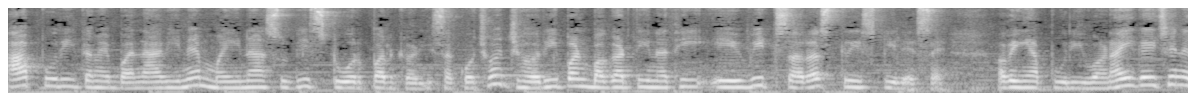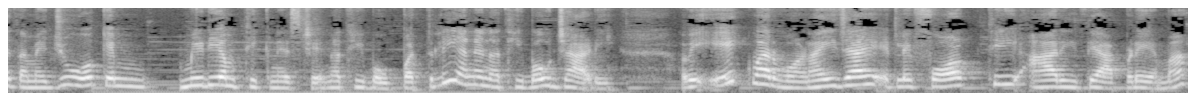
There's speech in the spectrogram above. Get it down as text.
આ પૂરી તમે બનાવીને મહિના સુધી સ્ટોર પર કરી શકો છો. જરી પણ બગડતી નથી, એવી જ સરસ ક્રિસ્પી રહેશે. હવે અહીંયા પૂરી વણાઈ ગઈ છે ને તમે જુઓ કે મીડિયમ થિકનેસ છે. નથી બહુ પતલી અને નથી બહુ જાડી. હવે એકવાર વણાઈ જાય એટલે ફોર્કથી આ રીતે આપણે એમાં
